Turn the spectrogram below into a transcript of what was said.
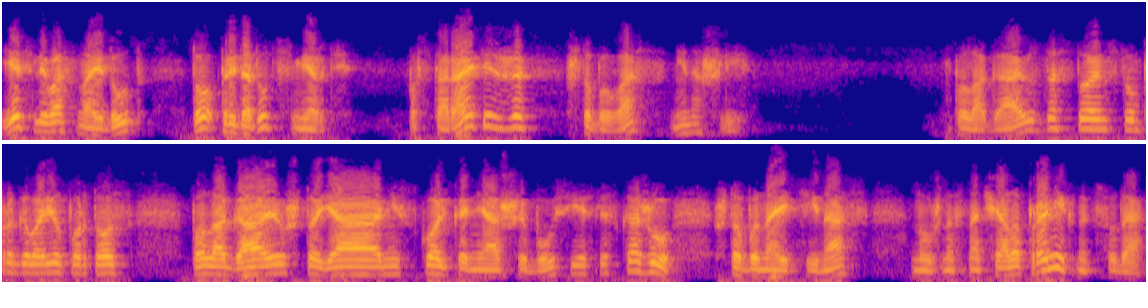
Если вас найдут, то предадут смерть. Постарайтесь же, чтобы вас не нашли». «Полагаю, с достоинством проговорил Портос, полагаю, что я нисколько не ошибусь, если скажу, чтобы найти нас, нужно сначала проникнуть сюда».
